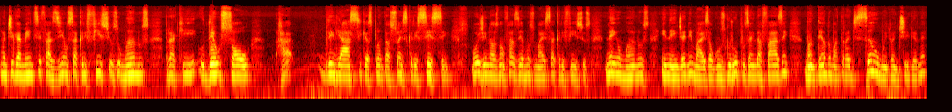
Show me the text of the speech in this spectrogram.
Antigamente se faziam sacrifícios humanos para que o Deus Sol brilhasse, que as plantações crescessem. Hoje nós não fazemos mais sacrifícios nem humanos e nem de animais. Alguns grupos ainda fazem, mantendo uma tradição muito antiga, né?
